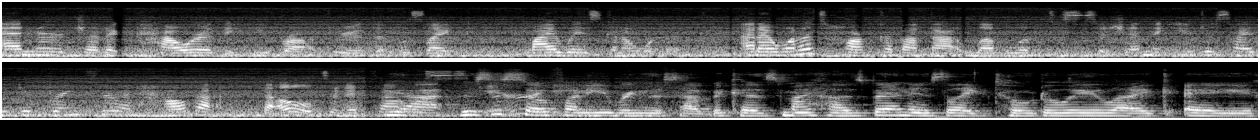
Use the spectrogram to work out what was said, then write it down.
energetic power that you brought through that was like, my way's going to work. And I want to talk about that level of decision that you decided to bring through and how that felt and if that yeah, this is so funny you bring this up because my husband is like totally like a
